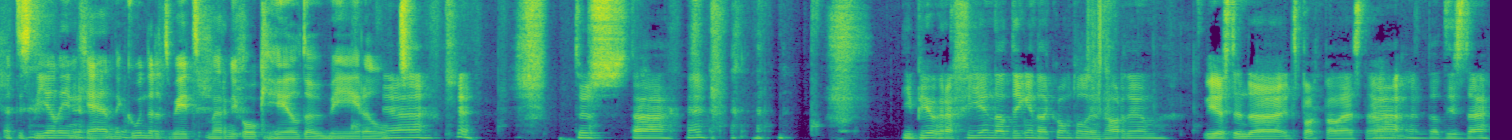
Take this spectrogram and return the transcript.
het is niet alleen jij en de Koen dat het weet, maar nu ook heel de wereld. Ja. dus dat... Hè? Die biografie en dat dingen, dat komt wel in orde. Eerst in, de, in het Sportpaleis daar. Ja, dat is dat.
